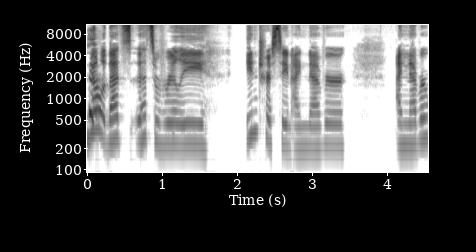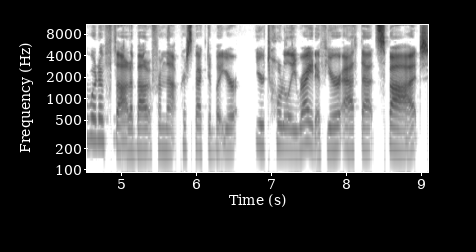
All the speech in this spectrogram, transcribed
no, that's that's really interesting. I never I never would have thought about it from that perspective, but you're you're totally right. If you're at that spot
